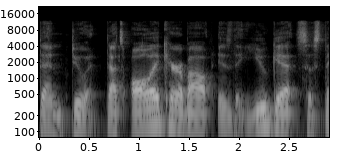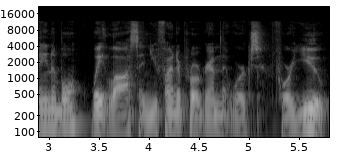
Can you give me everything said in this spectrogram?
then do it. That's all I care about is that you get sustainable weight loss and you find a program that works for you.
